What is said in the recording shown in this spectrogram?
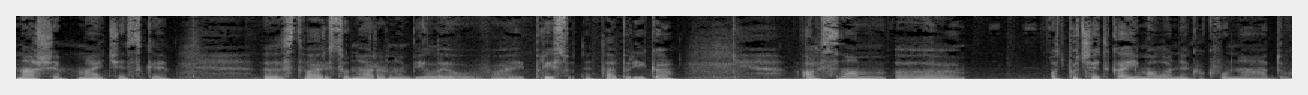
naše majčinske e, stvari su naravno bile ovaj, prisutne ta briga. Ali sam e, od početka imala nekakvu nadu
